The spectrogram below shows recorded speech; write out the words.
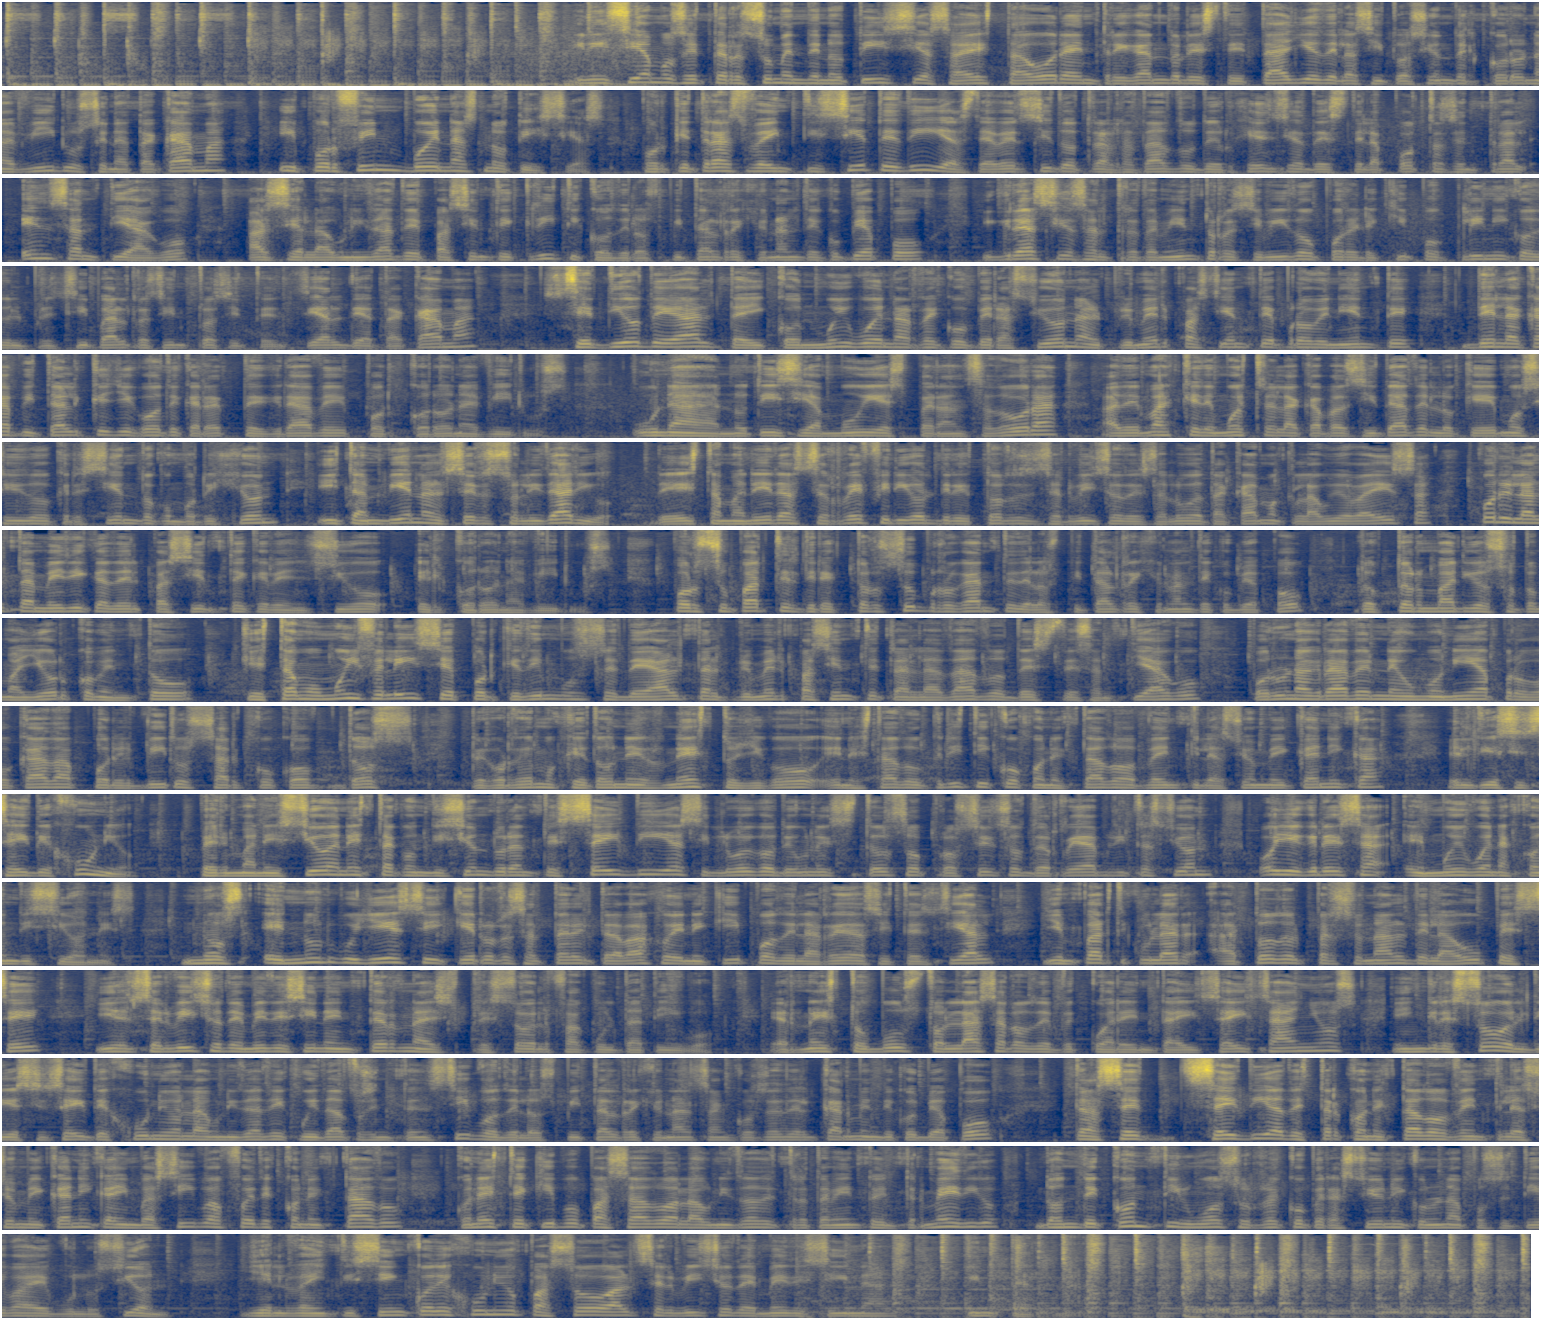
Iniciamos este resumen de noticias a esta hora entregándoles detalle de la situación del coronavirus en Atacama y por fin buenas noticias, porque tras 27 días de haber sido trasladado de urgencia desde la posta central en Santiago hacia la unidad de paciente crítico del Hospital Regional de Copiapó y gracias al tratamiento recibido por el equipo clínico del principal recinto asistencial de Atacama, se dio de alta y con muy buena recuperación al primer paciente proveniente de la capital que llegó de carácter grave por coronavirus. Una noticia muy esperanzadora, además que demuestra la capacidad en lo que hemos ido creciendo como región y también al ser solidario. De esta manera se refirió el director del Servicio de Salud Atacama, Claudio Baeza, por el alta médica del paciente que venció el coronavirus. Por su parte, el director subrogante del Hospital Regional de Copiapó, doctor Mario Sotomayor, comentó que estamos muy felices porque dimos de alta al primer paciente trasladado desde Santiago por una grave neumonía provocada por el virus SARS-CoV-2 Recordemos que don Ernesto llegó en estado crítico conectado a ventilación mecánica el 16 de junio. Permaneció en esta condición durante seis días y luego de un exitoso proceso de rehabilitación, hoy egresa en muy buenas condiciones. Nos enorgullece y quiero resaltar el trabajo en equipo de la red asistencial y en particular a todo el personal de la UPC y el Servicio de Medicina Interna, expresó el facultativo. Ernesto Busto Lázaro, de 46 años, ingresó el 16 de junio a la unidad de cuidados intensivos del Hospital Regional San José del Carmen de Copiapó. Tras seis días de estar conectado a ventilación invasiva, fue desconectado con este equipo pasado a la unidad de tratamiento intermedio, donde continuó su recuperación y con una positiva evolución. Y el 25 de junio pasó al servicio de medicina interna.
